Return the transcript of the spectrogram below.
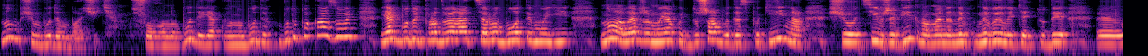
Ну, в общем, будемо бачити, що воно буде, як воно буде. Буду показувати, як будуть продвигатися роботи мої. Ну, але вже моя хоч душа буде спокійна, що ці вже вікна в мене не, не вилетять туди е,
